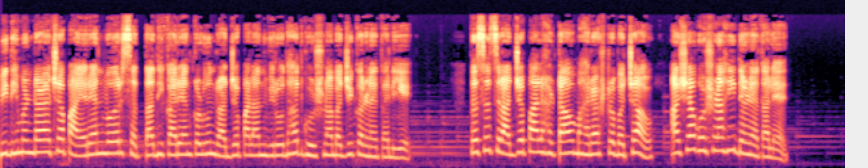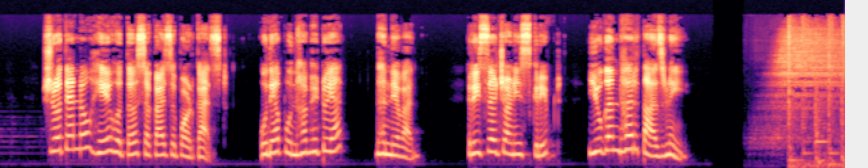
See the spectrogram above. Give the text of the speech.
विधिमंडळाच्या पायऱ्यांवर सत्ताधिकाऱ्यांकडून राज्यपालांविरोधात घोषणाबाजी करण्यात आली आहे तसंच राज्यपाल हटाव महाराष्ट्र बचाव अशा घोषणाही देण्यात आल्या आहेत. श्रोत्यांनो हे होतं सकाळचं पॉडकास्ट उद्या पुन्हा भेटूयात. धन्यवाद. रिसर्च आणि स्क्रिप्ट युगंधर ताजणे.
